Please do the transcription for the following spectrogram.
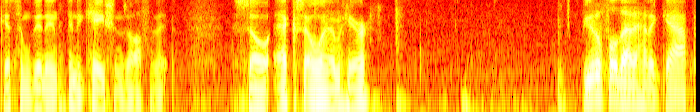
get some good in indications off of it. So XOM here. Beautiful that it had a gap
